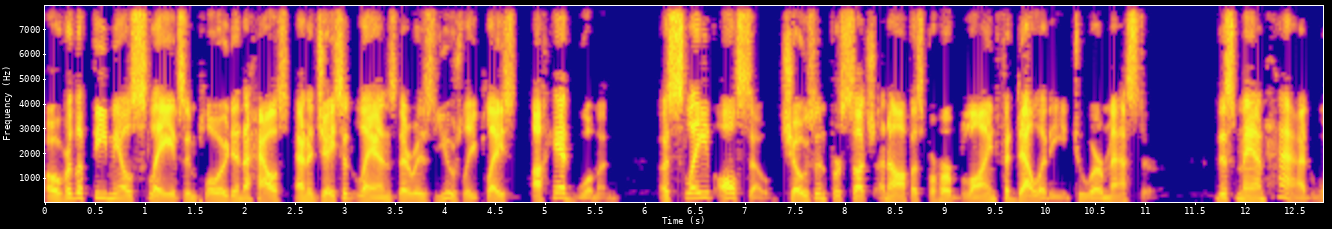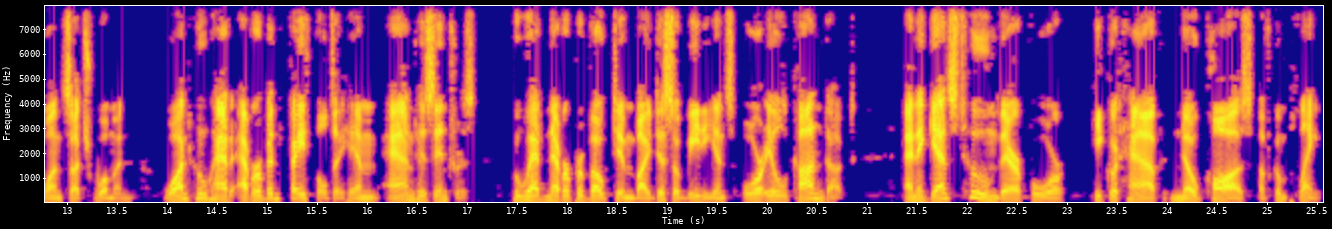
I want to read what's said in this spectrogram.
Over the female slaves employed in a house and adjacent lands there is usually placed a head woman, a slave also, chosen for such an office for her blind fidelity to her master. This man had one such woman, one who had ever been faithful to him and his interests, who had never provoked him by disobedience or ill conduct, and against whom, therefore, he could have no cause of complaint.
